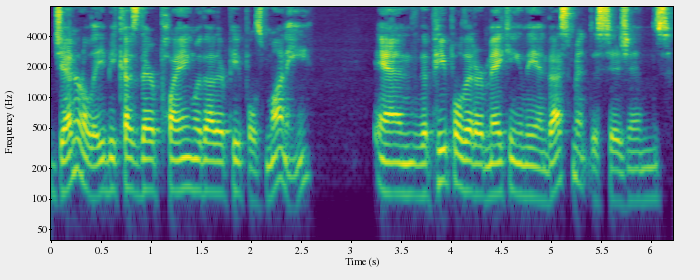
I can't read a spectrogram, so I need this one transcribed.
generally because they're playing with other people's money, and the people that are making the investment decisions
